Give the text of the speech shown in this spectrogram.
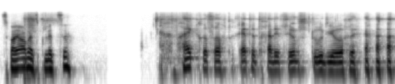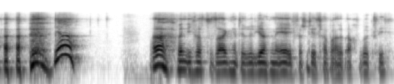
zwei Arbeitsplätze. Microsoft rettet Traditionsstudio. ja. Ach, wenn ich was zu sagen hätte, Rüdiger. Nee, ich verstehe es aber halt auch wirklich.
